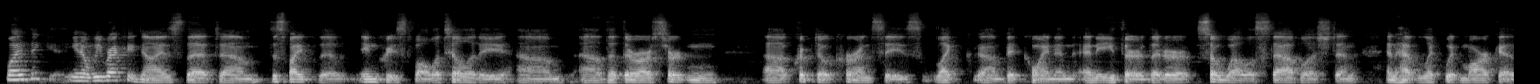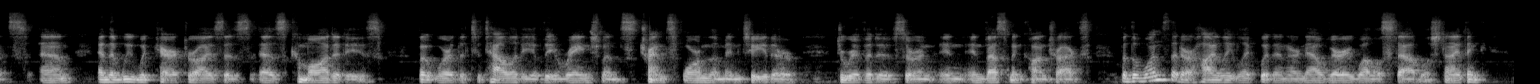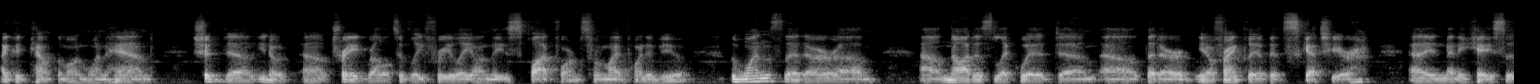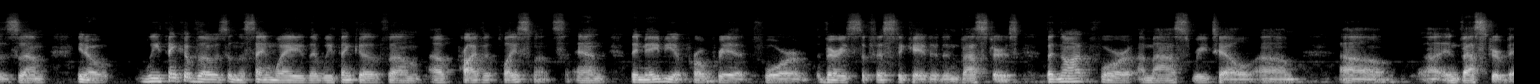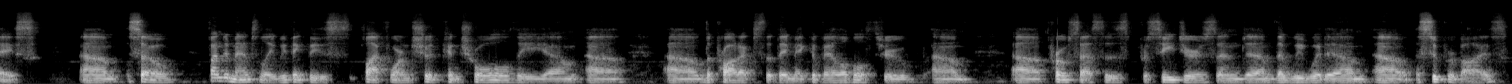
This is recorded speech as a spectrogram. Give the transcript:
Well, I think you know we recognize that um, despite the increased volatility, um, uh, that there are certain uh, cryptocurrencies like um, Bitcoin and, and, Ether that are so well established and and have liquid markets, um, and that we would characterize as as commodities, but where the totality of the arrangements transform them into either derivatives or in, in investment contracts. But the ones that are highly liquid and are now very well established, and I think I could count them on one hand, should uh, you know uh, trade relatively freely on these platforms from my point of view. The ones that are um, uh, not as liquid, um, uh, that are you know frankly a bit sketchier uh, in many cases, um, you know we think of those in the same way that we think of, um, of private placements, and they may be appropriate for very sophisticated investors, but not for a mass retail um, uh, uh, investor base. Um, so fundamentally, we think these platforms should control the um, uh, uh, the products that they make available through um, uh, processes, procedures, and um, that we would uh, supervise.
